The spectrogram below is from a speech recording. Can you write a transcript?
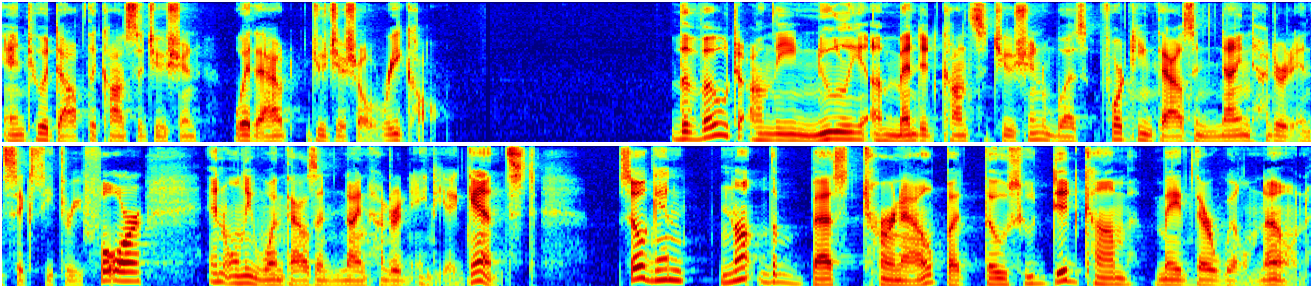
and to adopt the Constitution without judicial recall. The vote on the newly amended Constitution was 14,963 for and only 1,980 against. So, again, not the best turnout, but those who did come made their will known.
